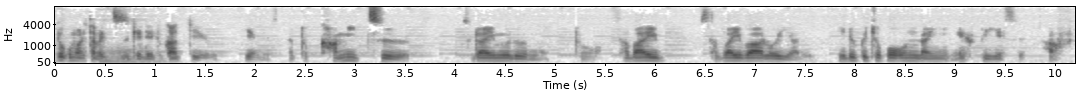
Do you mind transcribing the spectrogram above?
どこまで食べ続けれるかっていうゲームです。あと、紙2、スライムルームと、サバイ、サバイバーロイヤル、ミルクチョコオンライン FPS、アフ、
